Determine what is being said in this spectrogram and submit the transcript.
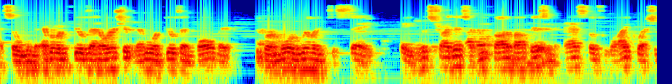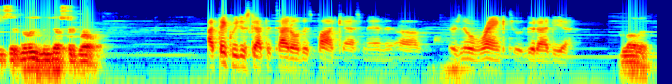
at. So when everyone feels that ownership and everyone feels that involvement, people are more willing to say, hey, let's try this. Have you thought about this? And ask those why questions that really lead us to grow. I think we just got the title of this podcast, man. Uh, there's no rank to a good idea. Love it.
